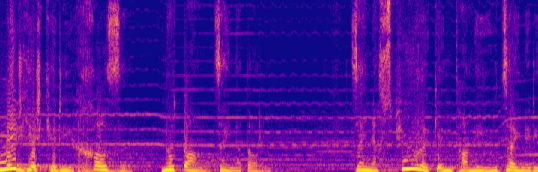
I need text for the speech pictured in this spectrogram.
մեր երկերի խազը, նոտան ձայնատարը, ձայնասփյուրը կենթանի ու ձայների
